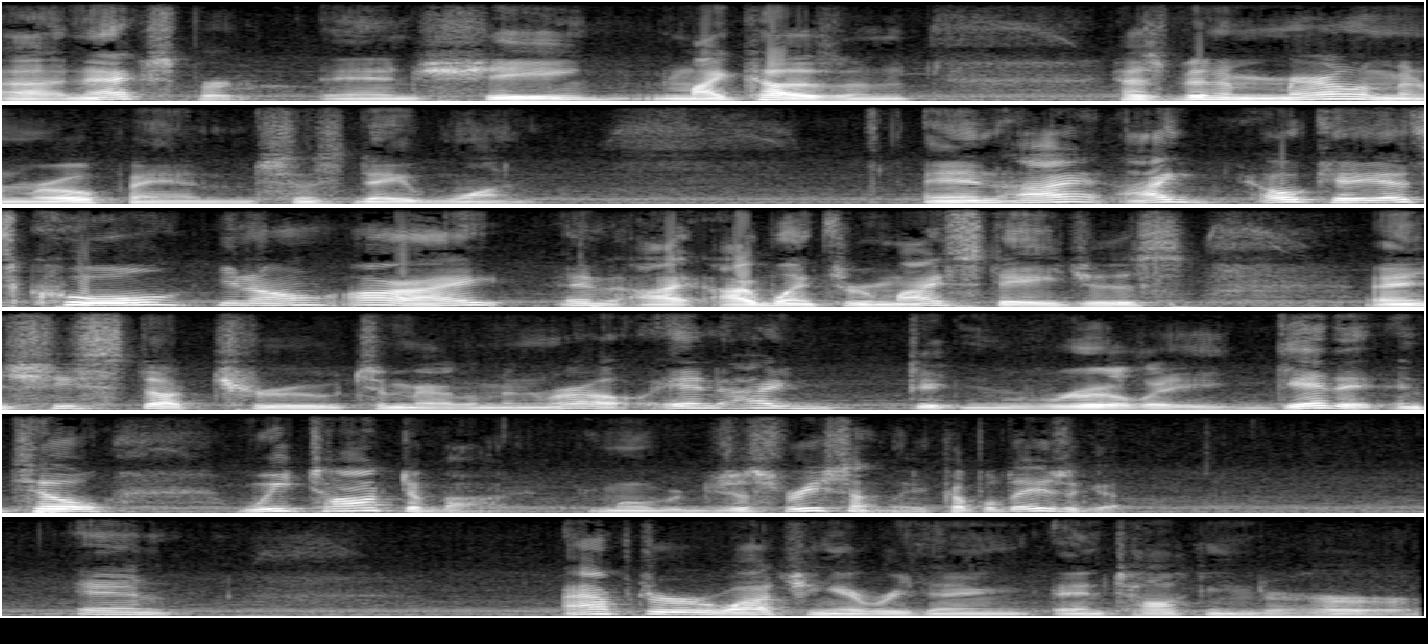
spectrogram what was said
uh, an expert. And she, my cousin, has been a Marilyn Monroe fan since day one. And I, I, okay, that's cool, you know, all right. And I, I went through my stages, and she stuck true to Marilyn Monroe. And I didn't really get it until we talked about it just recently, a couple days ago. And after watching everything and talking to her,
